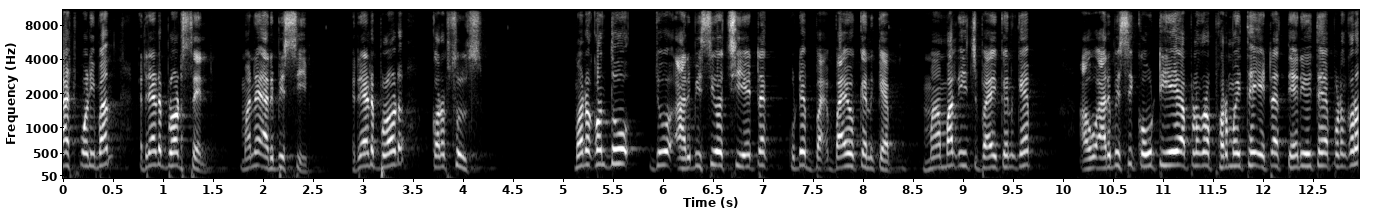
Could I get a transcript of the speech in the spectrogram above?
ফার্স্ট পড়া রেড ব্লড সেল মানে আরবিসি রেড ব্লড করপসুলস ମନେ ରଖନ୍ତୁ ଯେଉଁ ଆର୍ ବି ସି ଅଛି ଏଇଟା ଗୋଟେ ବାୟୋକେନ୍ କ୍ୟାପ୍ ମାମାଲ୍ ଇଜ୍ ବାୟୋକେନ୍ କ୍ୟାପ୍ ଆଉ ଆର୍ ବି ସି କେଉଁଠି ଆପଣଙ୍କର ଫର୍ମ ହୋଇଥାଏ ଏଇଟା ତିଆରି ହୋଇଥାଏ ଆପଣଙ୍କର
